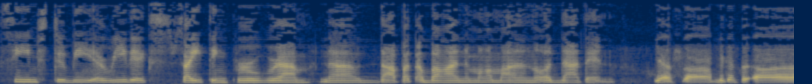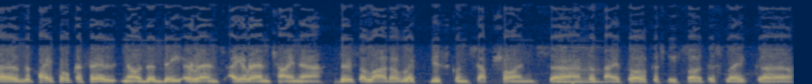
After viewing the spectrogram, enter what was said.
seems to be a really exciting program na dapat abangan ng mga manonood natin. Yes, uh, because uh, the title kasi, you know, the day I ran, I ran China, there's a lot of like misconceptions uh, mm-hmm. the title because they thought it's like uh,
